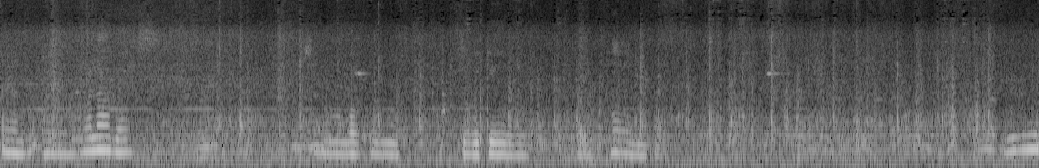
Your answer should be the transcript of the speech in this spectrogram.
Ayan po tayo. Wala guys. Sa mga bag po niya. Kiwi-kiwi. Ayan po. Usually na by now. Ah. La la la la la. Tadam, tadadadim, dadam.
